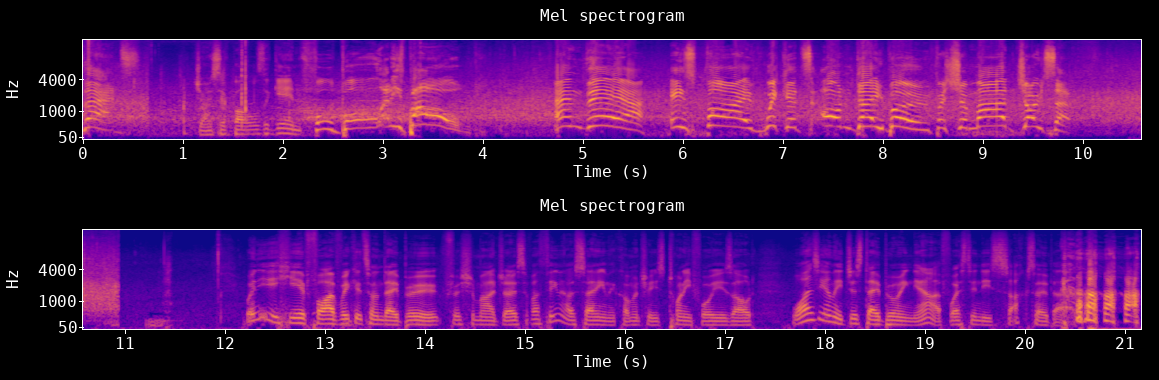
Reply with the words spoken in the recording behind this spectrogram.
that. Joseph bowls again. Full ball, and he's bowled. And there is five wickets on debut for Shamar Joseph. When you hear five wickets on debut for Shamar Joseph, I think they were saying in the commentary he's 24 years old. Why is he only just debuting now if West Indies suck so bad?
